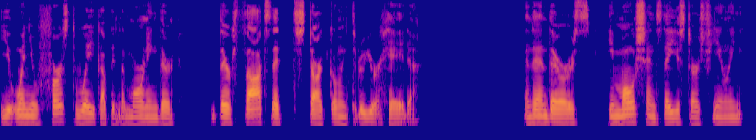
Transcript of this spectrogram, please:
You, when you first wake up in the morning, there, there are thoughts that start going through your head. And then there's emotions that you start feeling.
